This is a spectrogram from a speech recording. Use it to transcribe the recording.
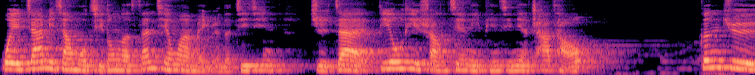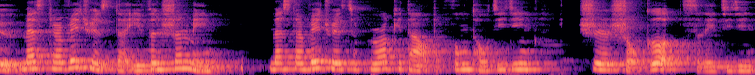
为加密项目启动了三千万美元的基金，旨在 DOT 上建立平行链插槽。根据 Master Ventures 的一份声明，Master Ventures Polkadot 风投基金是首个此类基金，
